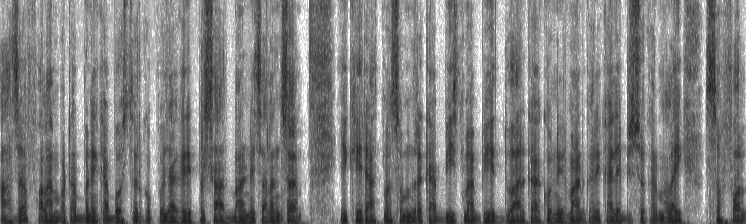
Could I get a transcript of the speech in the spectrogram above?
आज फलामबाट बनेका वस्तुहरूको पूजा गरी प्रसाद बाँड्ने चलन छ। एकै रातमा समुद्रका बीचमा भेदद्वारकाको निर्माण गरेकाले विश्वकर्मालाई सफल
